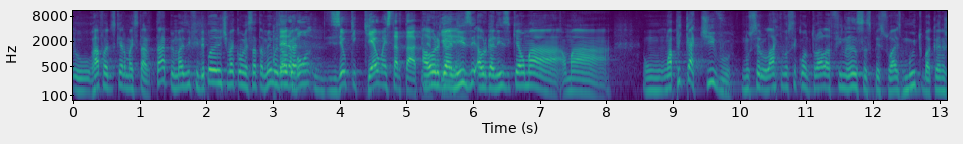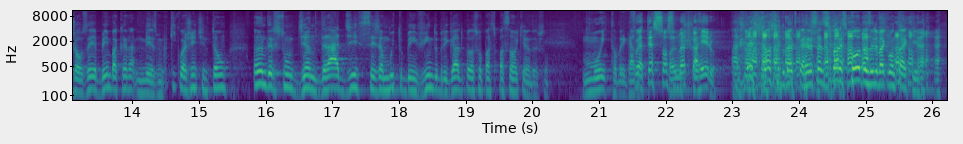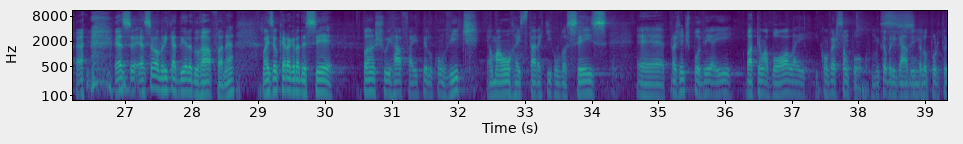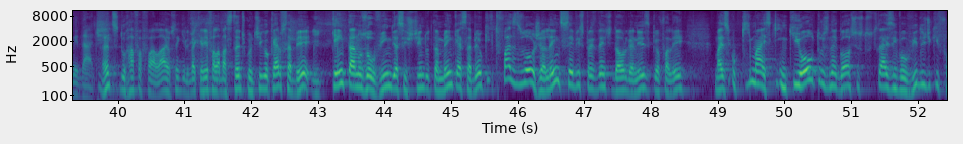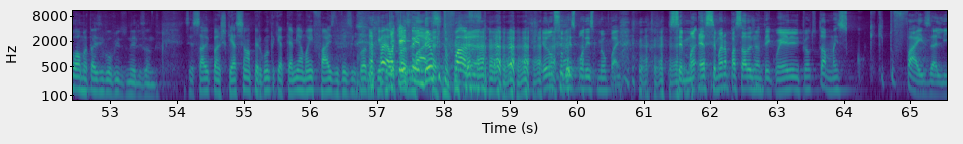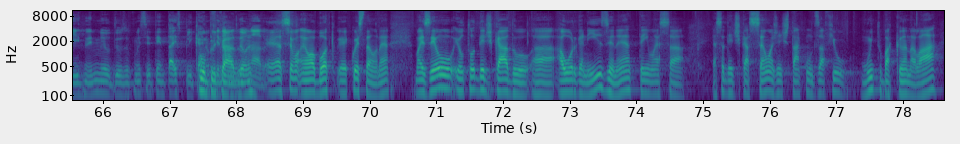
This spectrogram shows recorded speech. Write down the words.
O Rafa disse que era uma startup, mas enfim, depois a gente vai conversar também. Mas era Orga- bom dizer o que é uma startup. a né? Porque- Organize, a Organize que é uma, uma, um, um aplicativo no celular que você controla finanças pessoais, muito bacana, já usei, é bem bacana mesmo. Aqui com a gente, então, Anderson de Andrade, seja muito bem-vindo, obrigado pela sua participação aqui, Anderson. Muito obrigado. Foi até sócio do Pancho. Beto Carreiro. Até sócio do Beto Carreira, essas histórias todas ele vai contar aqui. Essa, essa é uma brincadeira do Rafa, né? Mas eu quero agradecer Pancho e Rafa aí pelo convite. É uma honra estar aqui com vocês. para a gente poder aí bater uma bola e, e conversar um pouco. Muito obrigado pela oportunidade. Antes do Rafa falar, eu sei que ele vai querer falar bastante contigo, eu quero saber, e quem está nos ouvindo e assistindo também quer saber, o que, que tu fazes hoje, além de ser vice-presidente da Organize, que eu falei, mas o que mais, em que outros negócios tu estás envolvido e de que forma estás envolvido neles, André? Você sabe, Pancho, que essa é uma pergunta que até minha mãe faz de vez em quando. Que que Ela tu quer faz? entender o faz? que tu fazes. Eu não soube responder isso pro meu pai. Sema- essa semana passada eu jantei com ele, ele perguntou, tá, mas o que, que tu faz ali? Meu Deus, eu comecei a tentar explicar Complicado, e no final né? não deu nada. Essa é uma, é uma boa eh, questão, né? Mas eu eu estou dedicado a- ao Organize, né? Tenho essa essa dedicação. A gente está com um desafio muito bacana lá.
